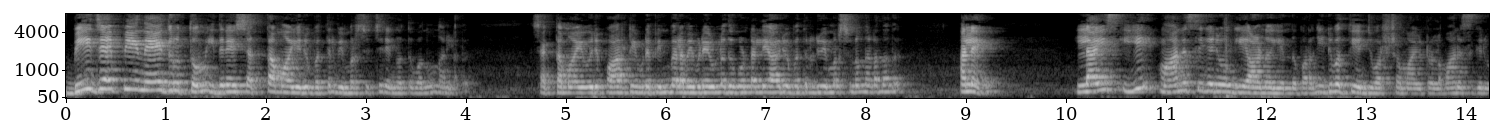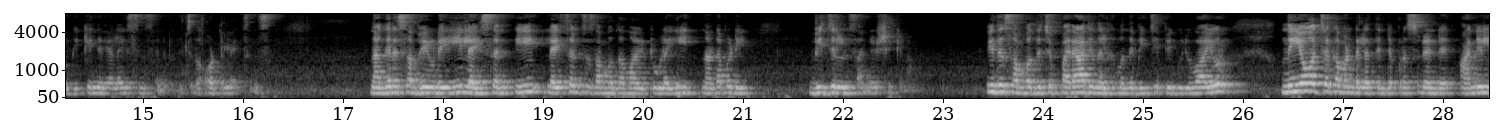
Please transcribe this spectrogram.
ബി ജെ പി നേതൃത്വം ഇതിനെ ശക്തമായ രൂപത്തിൽ വിമർശിച്ച് രംഗത്ത് വന്നു നല്ലത്. ശക്തമായ ഒരു പാർട്ടിയുടെ പിൻബലം ഇവിടെ ഉള്ളത് കൊണ്ടല്ലേ ആ രൂപത്തിൽ ഒരു വിമർശനം നടന്നത്? അല്ലേ? ലൈസ് ഈ മാനസിക രോഗിയാണ് എന്ന് പറഞ്ഞ് ഇരുപത്തിയഞ്ച് വർഷമായിട്ടുള്ള മാനസിക രോഗിക്ക് എങ്ങനെയാണ് ലൈസൻസ് അനുവദിച്ചത്? Hotel licence. നഗരസഭയുടെ ഈ ലൈസൻസ് ഈ ലൈസൻസ് സംബന്ധമായിട്ടുള്ള ഈ നടപടി വിജിലൻസ് അന്വേഷിക്കണം. ഇത് സംബന്ധിച്ച് പരാതി നൽകുമെന്ന് ബി ജെ പി ഗുരുവായൂർ നിയോജക മണ്ഡലത്തിന്റെ പ്രസിഡന്റ് അനിൽ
